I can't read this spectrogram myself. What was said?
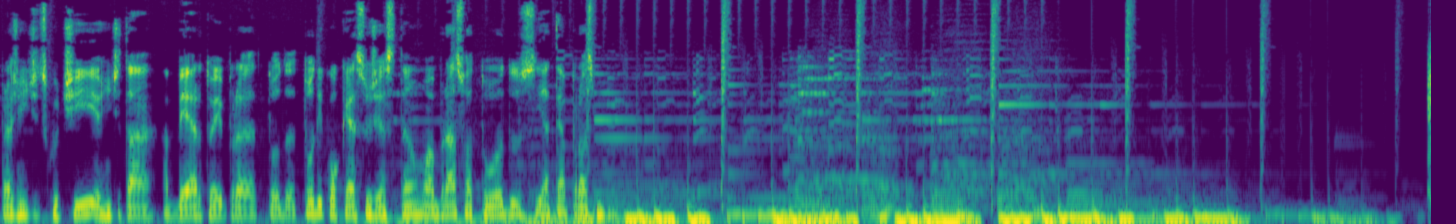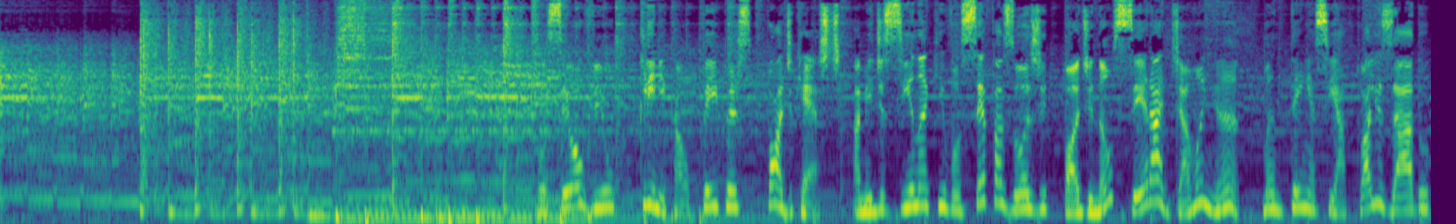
para a gente discutir. A gente está aberto aí para toda, toda e qualquer sugestão. Um abraço a todos e até a próxima. Você ouviu Clinical Papers Podcast. A medicina que você faz hoje pode não ser a de amanhã. Mantenha-se atualizado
